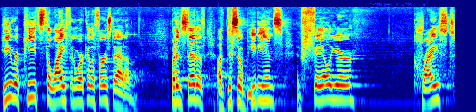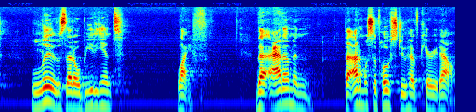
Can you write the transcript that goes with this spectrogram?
he repeats the life and work of the first Adam. But instead of, of disobedience and failure, Christ lives that obedient life that Adam and that Adam was supposed to have carried out.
